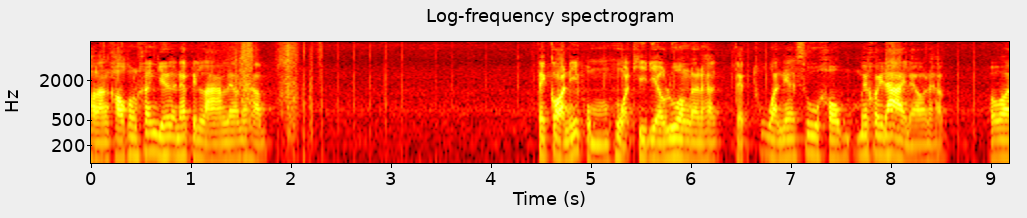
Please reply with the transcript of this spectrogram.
พลังเขาค่อนข้างเยอะนะเป็นล้านแล้วนะครับ แต่ก่อนนี้ผมหัวทีเดียวล่วงแล้วนะครับ แต่ทุกวันนี้สู้เขาไม่ค่อยได้แล้วนะครับ เพราะว่า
